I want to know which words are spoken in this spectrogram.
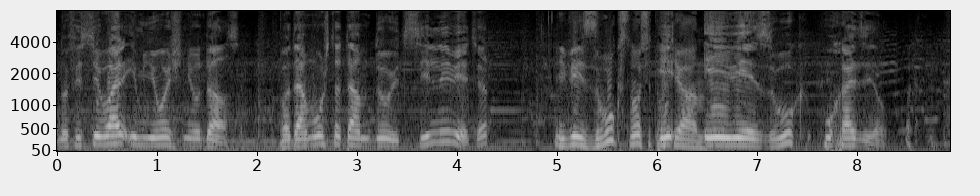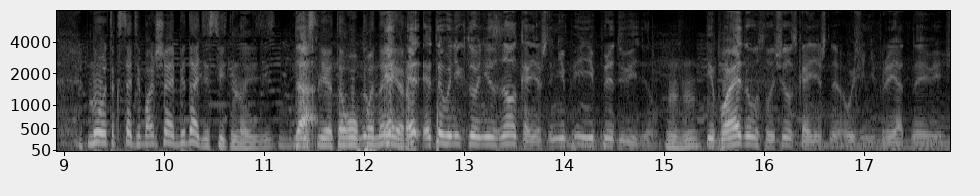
Но фестиваль им не очень удался. Потому что там дует сильный ветер, И весь звук сносит в и, океан. и весь звук уходил. Ну, это, кстати, большая беда, действительно. Да. Если это open Ну, air. э- этого никто не знал, конечно, не- и не предвидел. И поэтому случилась, конечно, очень неприятная вещь.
